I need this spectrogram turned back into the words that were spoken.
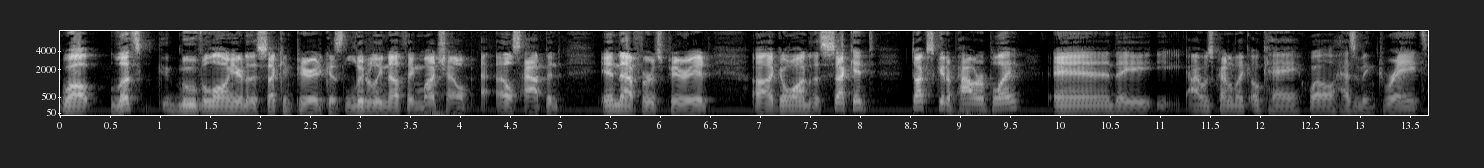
Well, let's move along here to the second period because literally nothing much el- else happened in that first period. Uh, go on to the second. Ducks get a power play, and they. I was kind of like, okay, well, hasn't been great,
